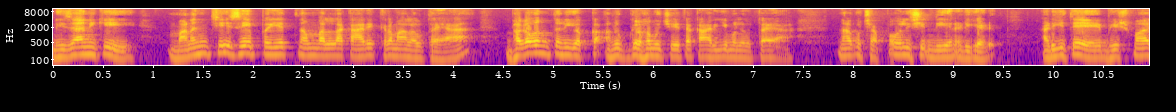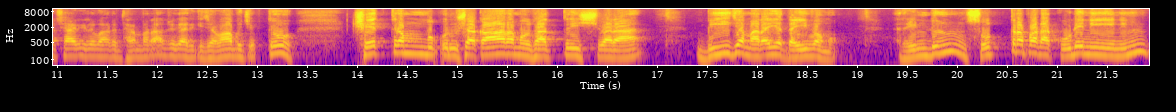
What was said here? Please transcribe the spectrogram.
నిజానికి మనం చేసే ప్రయత్నం వల్ల కార్యక్రమాలు అవుతాయా? భగవంతుని యొక్క అనుగ్రహము చేత కార్యములు అవుతాయా? నాకు చెప్పవలసింది అని అడిగాడు. అడిగితే భీష్మాచార్యుల వారు ధర్మరాజు గారికి జవాబు చెప్తూ క్షేత్రంబు పురుషకారము ధాత్రీశ్వర బీజమరయ దైవము రెండున్ సూత్రపడ కుడినీనిన్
